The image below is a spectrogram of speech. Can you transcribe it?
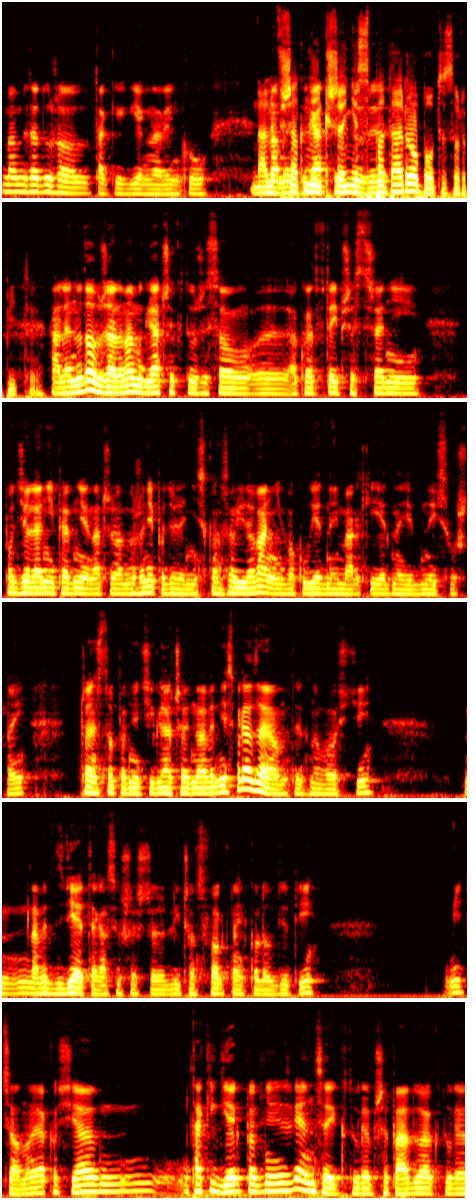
mamy za dużo takich gier na rynku. No ale mamy w żadnej grze nie którzy... spada robot z orbity. Ale no dobrze, ale mamy graczy, którzy są y, akurat w tej przestrzeni podzieleni pewnie, znaczy no, może nie podzieleni, skonsolidowani wokół jednej marki, jednej, jednej słusznej. Często pewnie ci gracze nawet nie sprawdzają tych nowości. Nawet dwie teraz już jeszcze licząc Fortnite, Call of Duty i co, no jakoś ja. Takich gier pewnie jest więcej, które przepadły, a które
